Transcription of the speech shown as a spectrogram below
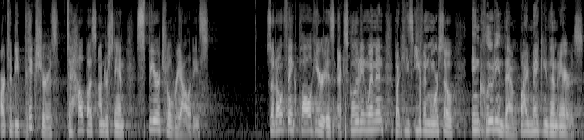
are to be pictures to help us understand spiritual realities. So don't think Paul here is excluding women, but he's even more so including them by making them heirs.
